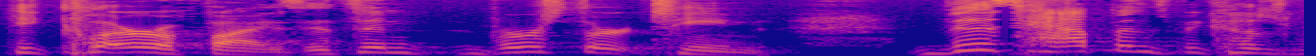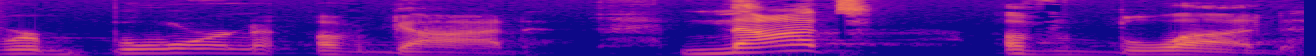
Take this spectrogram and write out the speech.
He clarifies. It's in verse 13. This happens because we're born of God, not of blood.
